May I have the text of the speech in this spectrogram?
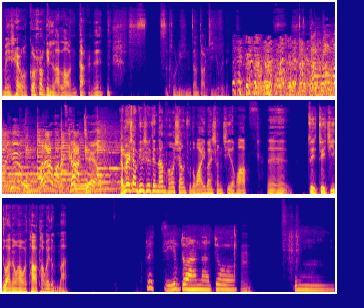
没事我过后跟你俩唠，你等着呢。死秃驴，你等找机会的。老妹儿，像平时跟男朋友相处的话，一般生气的话，嗯，最最极端的话，他他会怎么办？最极端的就嗯嗯，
